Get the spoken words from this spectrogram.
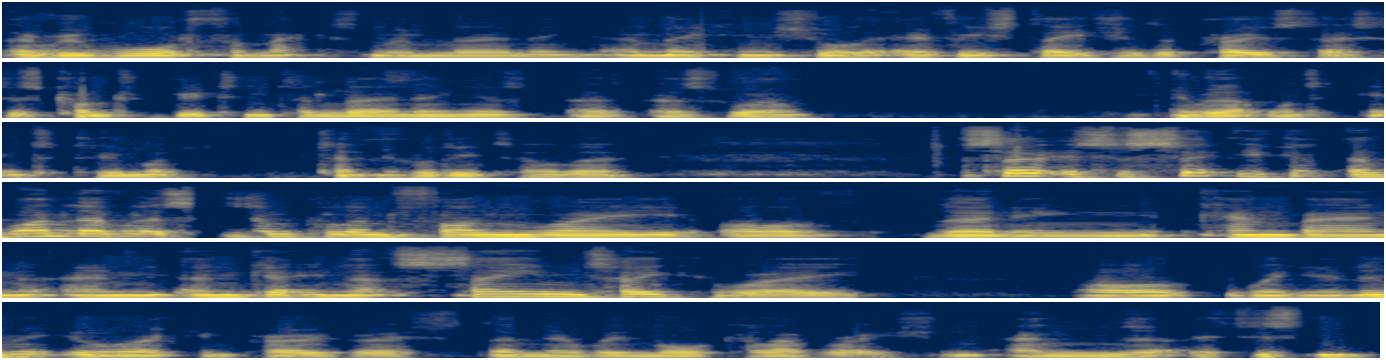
a reward for maximum learning, and making sure that every stage of the process is contributing to learning as, uh, as well. Without wanting to get into too much technical detail there. So it's a you can at one level it's a simple and fun way of learning Kanban and and getting that same takeaway of when you limit your work in progress, then there'll be more collaboration. And it isn't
